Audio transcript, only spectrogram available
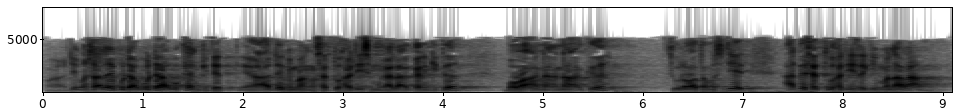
Ha, dia masalahnya budak-budak bukan kita, ya, ada memang satu hadis mengalakkan kita bawa anak-anak ke surau atau masjid. Ada satu hadis lagi melarang.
